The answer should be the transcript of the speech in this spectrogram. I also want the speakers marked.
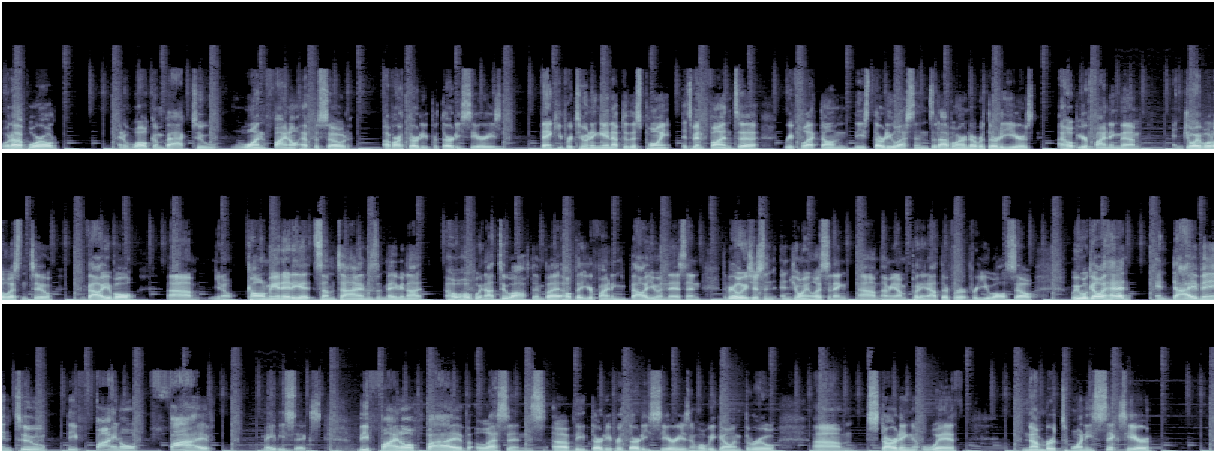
Speaker 1: What up, world? And welcome back to one final episode of our 30 for 30 series. Thank you for tuning in up to this point. It's been fun to reflect on these 30 lessons that I've learned over 30 years. I hope you're finding them enjoyable to listen to, valuable. Um, you know, calling me an idiot sometimes, maybe not ho- hopefully not too often, but hope that you're finding value in this and the very least just enjoying listening. Um, I mean, I'm putting out there for, for you all. So we will go ahead and dive into the final five, maybe six, the final five lessons of the 30 for 30 series. And we'll be going through um, starting with number 26 here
